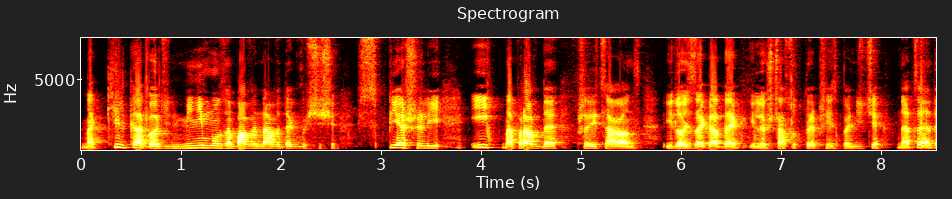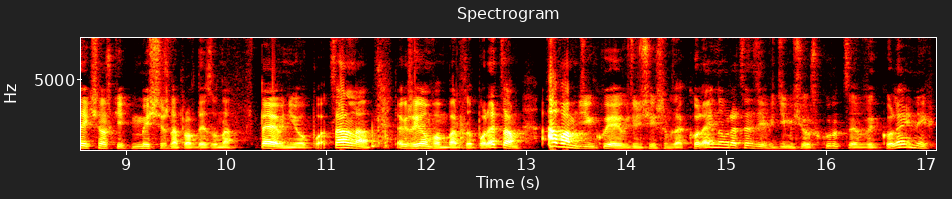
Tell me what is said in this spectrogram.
na kilka godzin minimum zabawy, nawet jakbyście się spieszyli i naprawdę przeliczając ilość zagadek, ilość czasu, które przy niej spędzicie na cenę tej książki, myślę, że naprawdę jest ona w pełni opłacalna. Także ją Wam bardzo polecam, a Wam dziękuję w dniu dzisiejszym za kolejną recenzję. Widzimy się już wkrótce w kolejnych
